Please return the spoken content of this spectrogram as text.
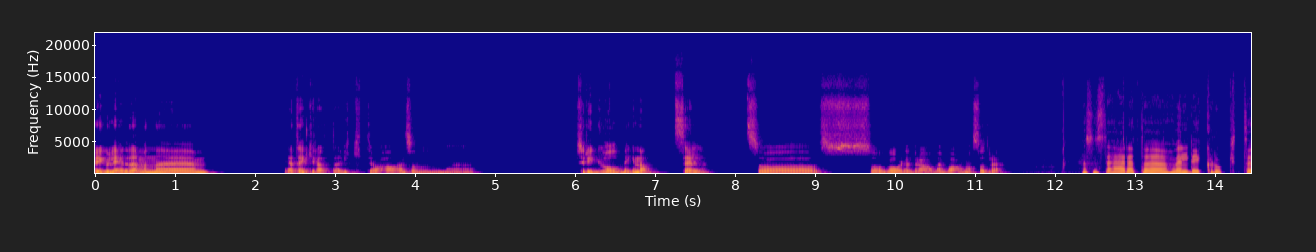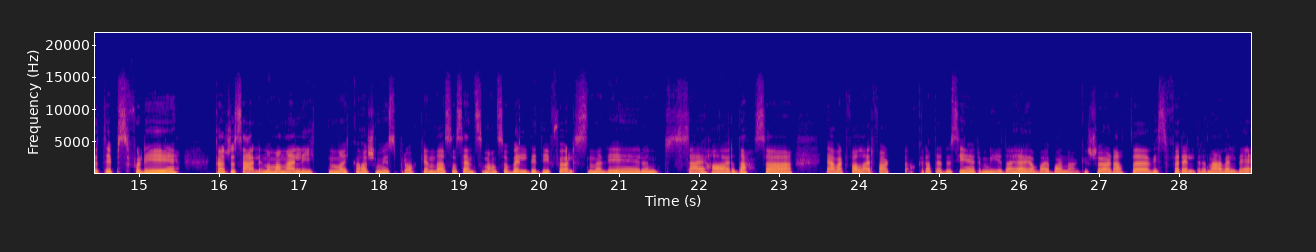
regulere det, men jeg tenker at det er viktig å ha en sånn trygg holdning da, selv. Så, så går det bra med barn også, tror jeg. Jeg syns det er et veldig klokt eh, tips, fordi kanskje særlig når man er liten og ikke har så mye språk ennå, så senser man så veldig de følelsene de rundt seg har, da. Så jeg har i hvert fall erfart akkurat det du sier mye da jeg jobba i barnehage sjøl, at uh, hvis foreldrene er veldig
